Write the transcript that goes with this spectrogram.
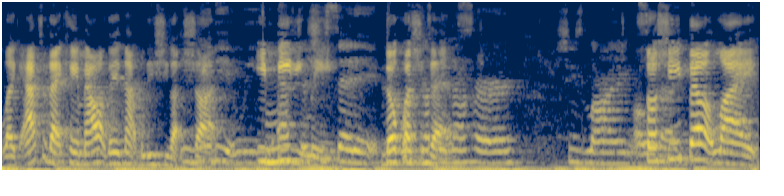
Like after that came out, they did not believe she got Immediately. shot. Immediately, she said it. no questions asked. On her, she's lying. all So of that. she felt like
